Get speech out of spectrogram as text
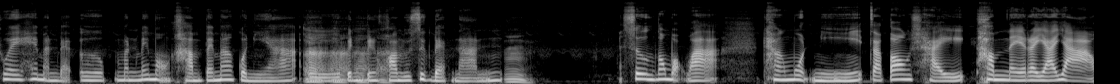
ช่วยให้มันแบบ เออ มันไม่หมองคล้ำไปมากกว่านี้เอออ่าเป็นอ่าเป็นอ่าความรู้สึกแบบนั้นอืมซึ่งต้องบอกว่าทั้งหมดนี้จะต้องใช้ทำในระยะยาว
